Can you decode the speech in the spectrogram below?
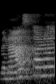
બનાસકાંઠા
